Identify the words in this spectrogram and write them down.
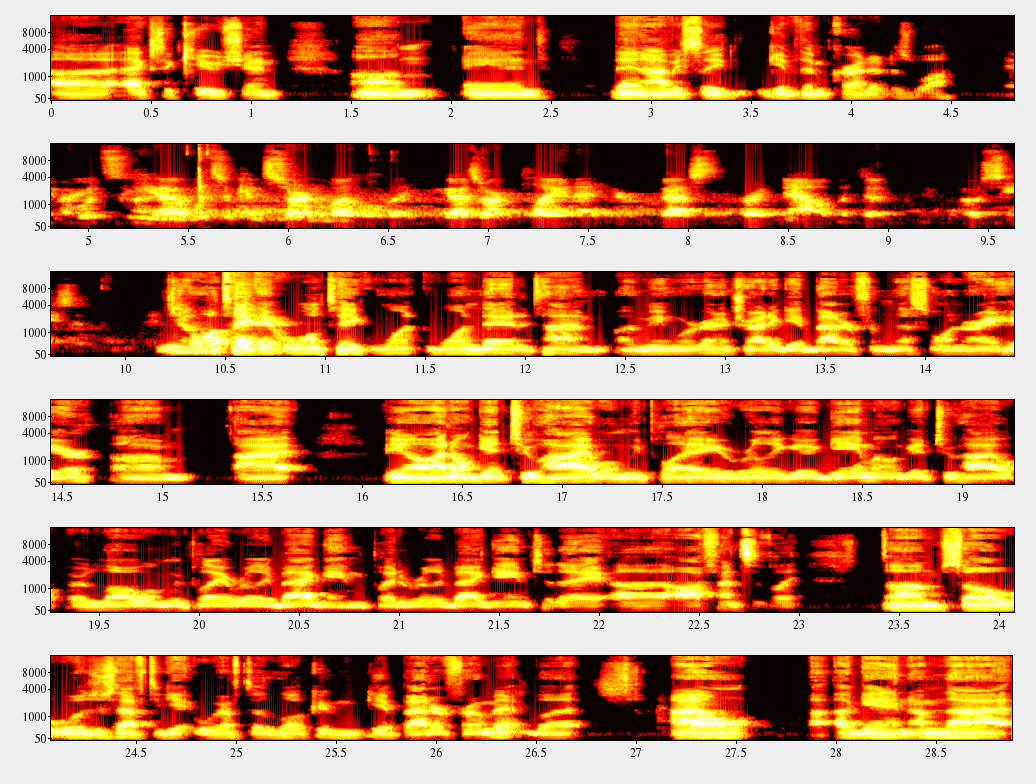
uh, execution, um, and then obviously give them credit as well. What's the uh, what's the concern level that you guys aren't playing at your best right now, but the postseason? You know, we'll take it. We'll take one one day at a time. I mean, we're going to try to get better from this one right here. Um, I you know, I don't get too high when we play a really good game. I don't get too high or low when we play a really bad game. We played a really bad game today uh, offensively. Um, so we'll just have to get, we have to look and get better from it. But I don't, again, I'm not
